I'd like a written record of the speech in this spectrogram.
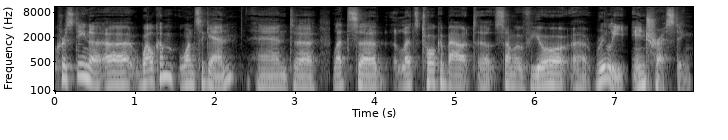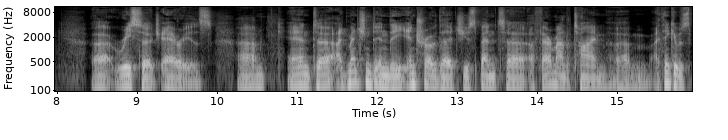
Christina, uh, welcome once again, and uh, let's uh, let's talk about uh, some of your uh, really interesting uh, research areas. Um, and I'd mentioned in the intro that you spent a fair amount of time. Um, I think it was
